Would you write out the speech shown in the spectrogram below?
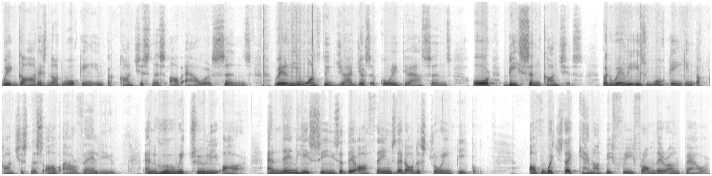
where God is not walking in a consciousness of our sins, where He wants to judge us according to our sins or be sin conscious, but where He is walking in a consciousness of our value and who we truly are. And then He sees that there are things that are destroying people, of which they cannot be free from their own power,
